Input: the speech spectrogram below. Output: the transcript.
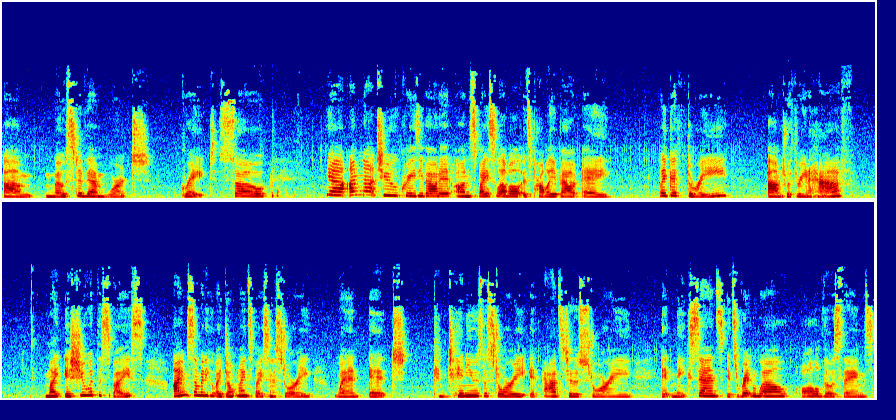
um, most of them weren't great. So yeah, I'm not too crazy about it. On spice level, it's probably about a, like a three um, to a three and a half. My issue with the spice, I'm somebody who I don't mind spice in a story when it continues the story, it adds to the story, it makes sense, it's written well, all of those things.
